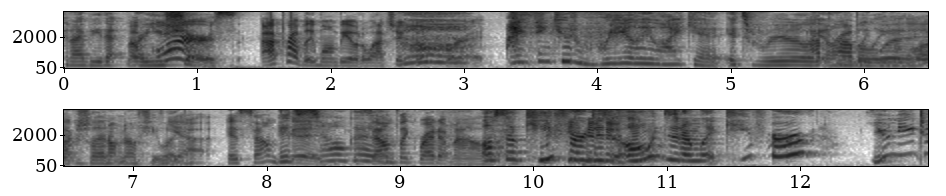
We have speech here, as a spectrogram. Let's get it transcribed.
Can I be that? Of Are you sure? I probably won't be able to watch it. Go for it. I think you'd really like it. It's really I probably unbelievable. would. Actually, I don't know if you would. Yeah, it sounds It's good. so good. Sounds like right up my alley. Also, Kiefer just owns it. I'm like, Kiefer, you need to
